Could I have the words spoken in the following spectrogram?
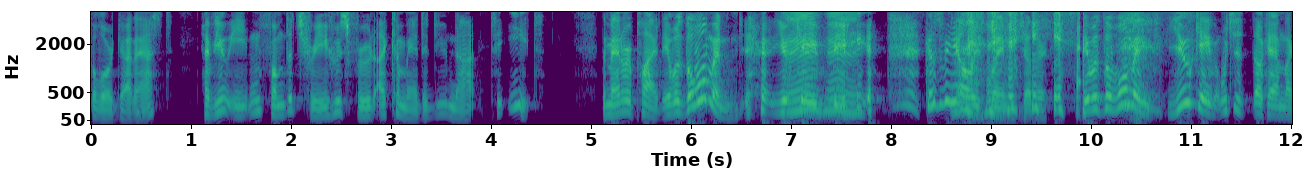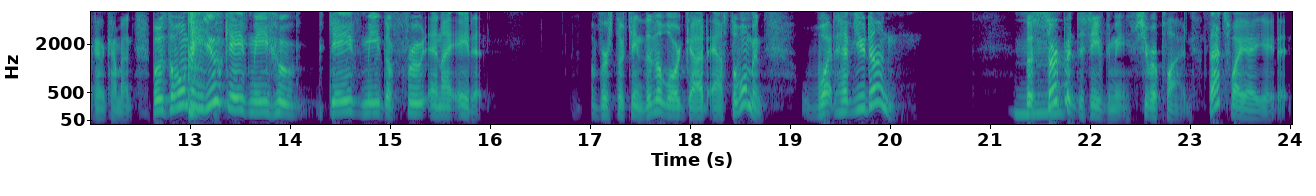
The Lord God asked. Have you eaten from the tree whose fruit I commanded you not to eat? The man replied, It was the woman you gave me. Mm-hmm. Because we always blame each other. It was the woman you gave, which is, okay, I'm not going to comment. But it was the woman you gave me who gave me the fruit and I ate it. Verse 13 Then the Lord God asked the woman, What have you done? The mm. serpent deceived me, she replied. That's why I ate it.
